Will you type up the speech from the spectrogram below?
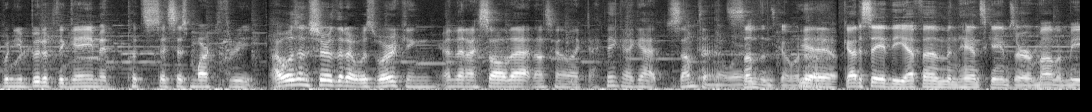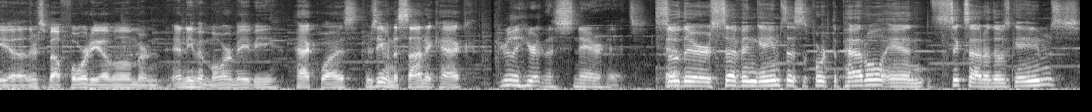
When you boot up the game, it puts it says Mark III. I wasn't sure that it was working, and then I saw that, and I was kind of like, I think I got something that works. Something's going Yeah, on. yeah. Gotta say, the FM enhanced games are mamma mia. There's about 40 of them, or, and even more maybe, hack wise. There's even a Sonic hack. You can really hear it in the snare hits. So Yeah. there's seven games that support the paddle, and six out of those games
